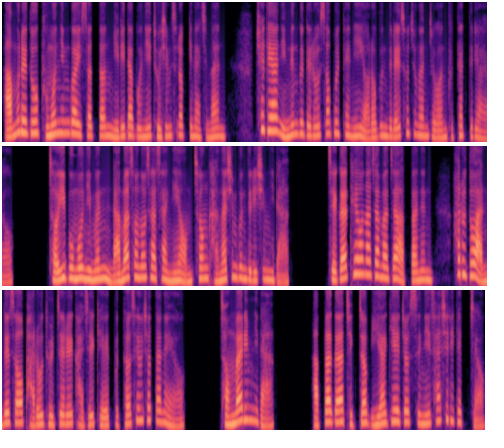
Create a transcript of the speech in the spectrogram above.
아무래도 부모님과 있었던 일이다 보니 조심스럽긴 하지만 최대한 있는 그대로 써볼 테니 여러분들의 소중한 조언 부탁드려요. 저희 부모님은 남아선호 사상이 엄청 강하신 분들이십니다. 제가 태어나자마자 아빠는 하루도 안 돼서 바로 둘째를 가질 계획부터 세우셨다네요. 정말입니다. 아빠가 직접 이야기해줬으니 사실이겠죠.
